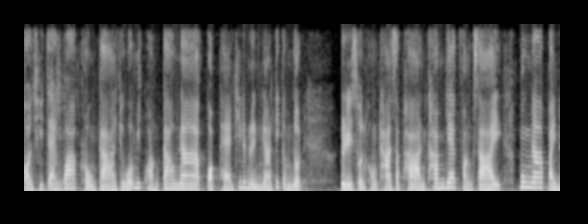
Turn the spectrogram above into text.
กรชี้แจงว่าโครงการถือว่ามีความก้าวหน้ากว่าแผนที่ดำเนินงานที่กำหนด ดยในส่วนของฐานสะพานข้ามแยกฝั่งซ้าย มุ่งหน้าไปน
